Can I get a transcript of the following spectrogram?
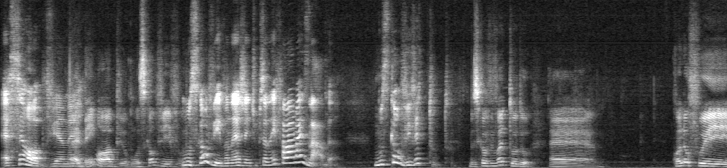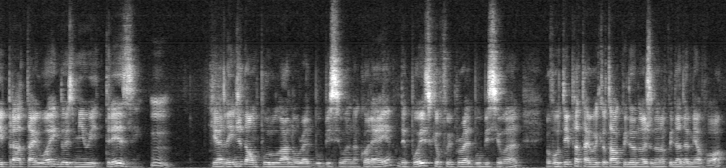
Essa é óbvia, né? É bem óbvio, música ao vivo. Música ao vivo, né, gente? Não precisa nem falar mais nada. Música ao vivo é tudo. Música ao vivo é tudo. É, Quando eu fui pra Taiwan em 2013, Hum. que além de dar um pulo lá no Red Bull BC One na Coreia, depois que eu fui pro Red Bull BC One, eu voltei pra Taiwan que eu tava cuidando, ajudando a cuidar da minha avó.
